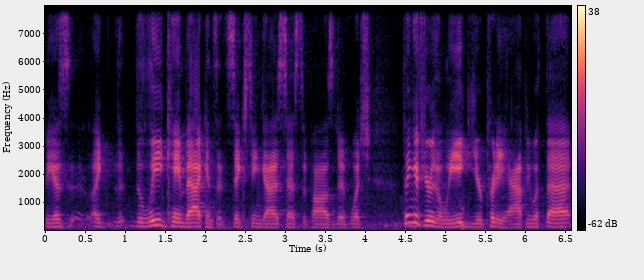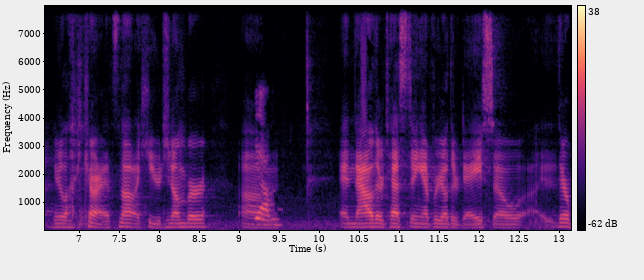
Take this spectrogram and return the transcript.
because like the, the league came back and said 16 guys tested positive, which I think if you're the league, you're pretty happy with that. You're like, all right, it's not a huge number. Um, Yeah. And now they're testing every other day, so uh, there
